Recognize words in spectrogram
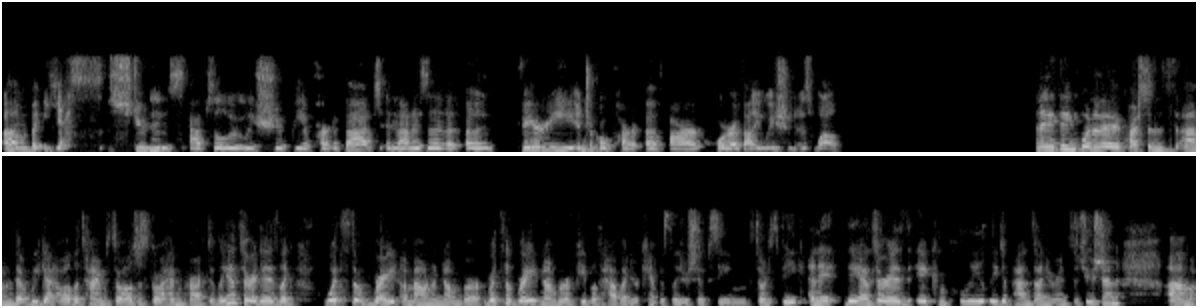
Um, but yes, students absolutely should be a part of that. And that is a, a very integral part of our core evaluation as well. And I think one of the questions um, that we get all the time, so I'll just go ahead and proactively answer it is like, what's the right amount of number, what's the right number of people to have on your campus leadership team, so to speak? And it, the answer is it completely depends on your institution. Um,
